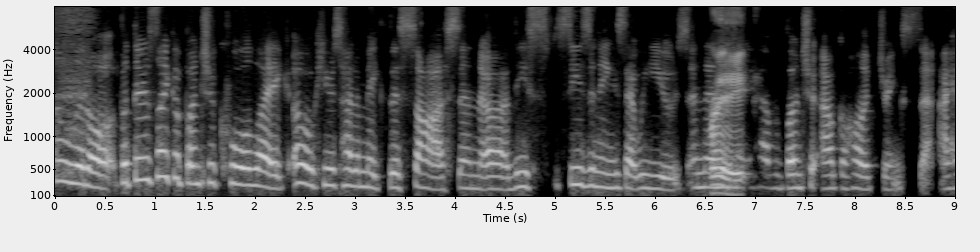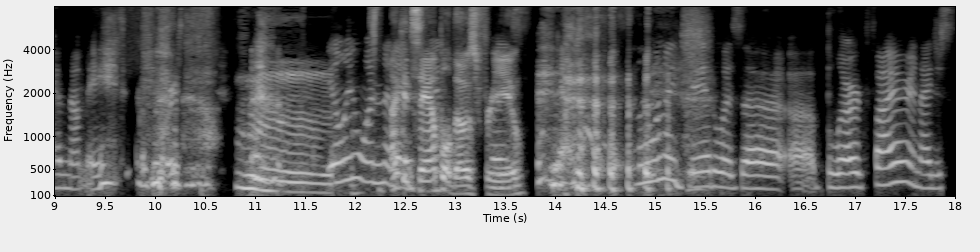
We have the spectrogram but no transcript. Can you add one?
a little, but there's like a bunch of cool like oh here's how to make this sauce and uh, these seasonings that we use, and then Right. they have a bunch of alcoholic drinks that I have not made. Of course, Hmm. the only one that I could sample those for you Yeah, the only one I did was a, a Blurrgfire, and I just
